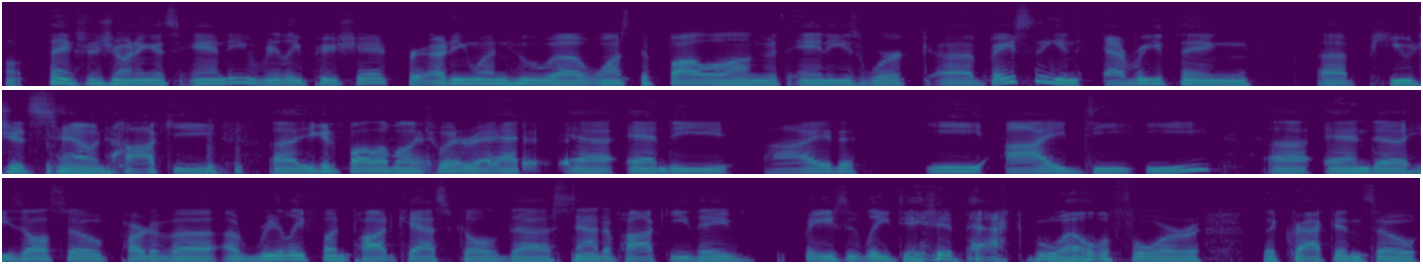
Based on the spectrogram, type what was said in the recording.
Well, thanks for joining us, Andy. Really appreciate it. For anyone who uh, wants to follow along with Andy's work, uh, basically in everything uh, Puget Sound hockey, uh, you can follow him on Twitter at uh, Andy Eide. E I D E, uh, and he's also part of a, a, really fun podcast called Sound of Hockey. They've basically dated back well before the Kraken. So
